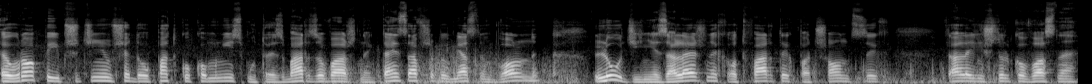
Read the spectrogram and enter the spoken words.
Europy i przyczynił się do upadku komunizmu. To jest bardzo ważne. Gdańsk zawsze był miastem wolnych, ludzi niezależnych, otwartych, patrzących dalej niż tylko własne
